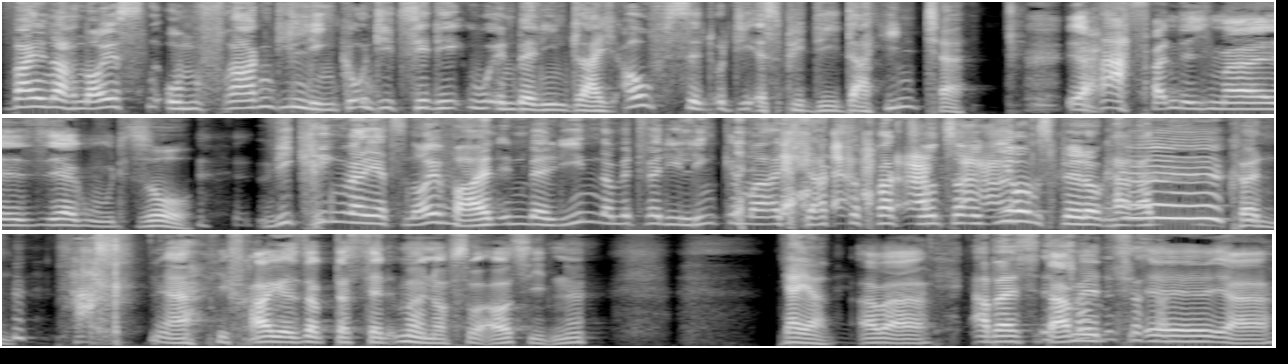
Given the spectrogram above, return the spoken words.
weil nach neuesten Umfragen die Linke und die CDU in Berlin gleich auf sind und die SPD dahinter. Ja, fand ich mal sehr gut. So. Wie kriegen wir jetzt Neuwahlen in Berlin, damit wir die Linke mal als stärkste Fraktion zur Regierungsbildung heranziehen können? Ha. Ja, die Frage ist, ob das denn immer noch so aussieht, ne? Ja, ja. Aber Aber es ist damit, äh, ja,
